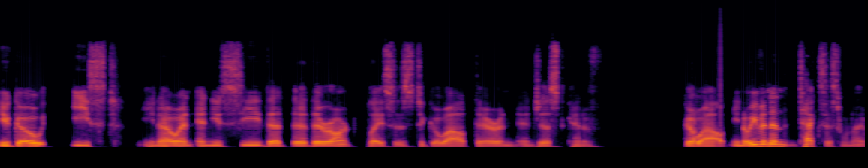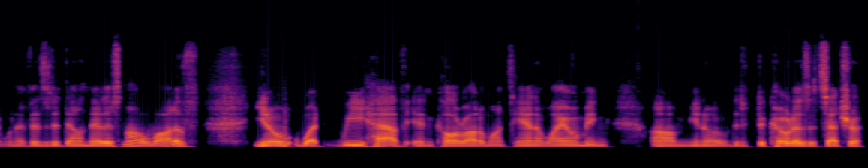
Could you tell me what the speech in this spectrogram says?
you go east, you know, and, and you see that there, there aren't places to go out there and, and just kind of go out. You know, even in Texas when I when I visited down there, there's not a lot of, you know, what we have in Colorado, Montana, Wyoming, um, you know, the Dakotas, etc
